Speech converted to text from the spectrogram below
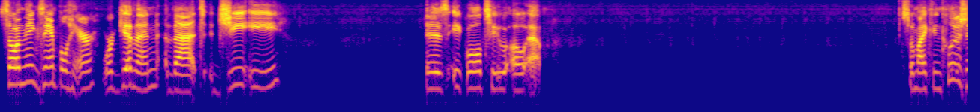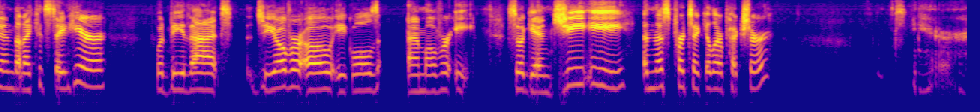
So in the example here, we're given that GE is equal to OM. So my conclusion that I could state here would be that G over O equals M over E. So again, GE in this particular picture, here,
